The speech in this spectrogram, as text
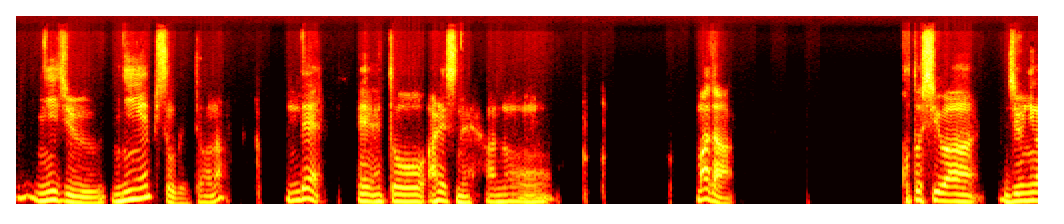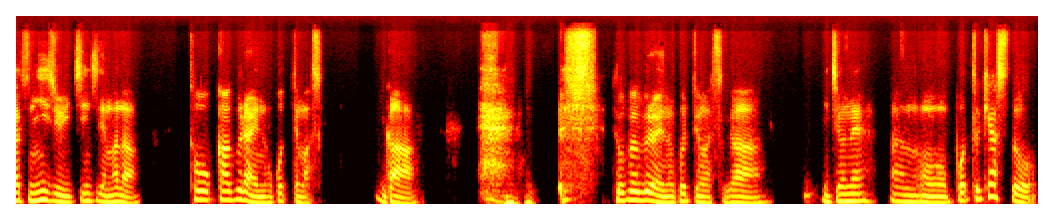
22エピソード言ったかな？で、えっ、ー、と、あれですね、あのー、まだ、今年は12月21日でまだ10日ぐらい残ってますが、10日ぐらい残ってますが、一応ね、あの、ポッドキャスト、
